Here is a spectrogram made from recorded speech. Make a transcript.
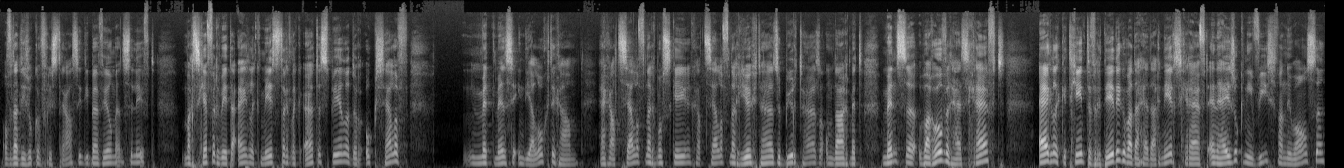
Of dat is ook een frustratie die bij veel mensen leeft. Maar Scheffer weet dat eigenlijk meesterlijk uit te spelen door ook zelf met mensen in dialoog te gaan. Hij gaat zelf naar moskeeën, gaat zelf naar jeugdhuizen, buurthuizen, om daar met mensen waarover hij schrijft, eigenlijk hetgeen te verdedigen wat hij daar neerschrijft. En hij is ook niet vies van nuance.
